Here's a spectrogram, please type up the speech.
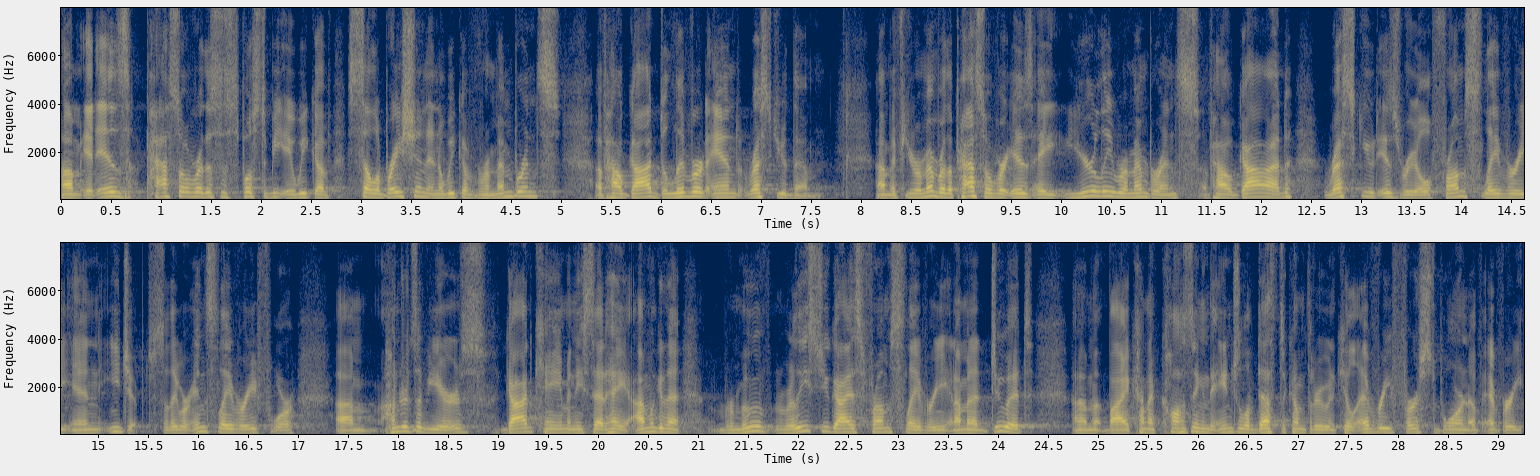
Um, it is Passover. This is supposed to be a week of celebration and a week of remembrance of how God delivered and rescued them. Um, if you remember, the Passover is a yearly remembrance of how God rescued Israel from slavery in Egypt. So they were in slavery for um, hundreds of years. God came and He said, "Hey, I'm going to remove, release you guys from slavery, and I'm going to do it um, by kind of causing the angel of death to come through and kill every firstborn of every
